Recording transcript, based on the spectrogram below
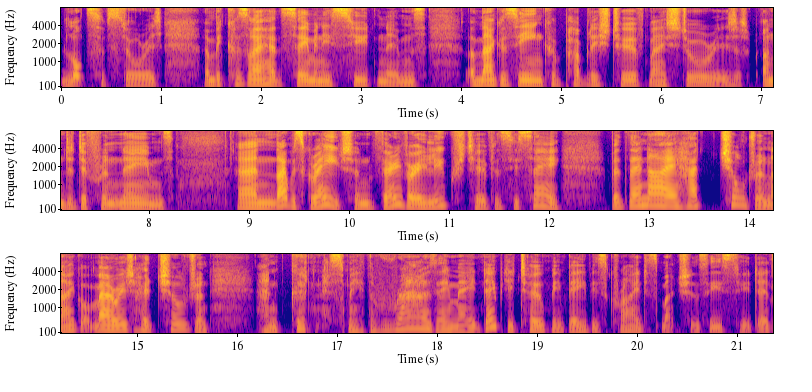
lots of stories, and because I had so many pseudonyms, a magazine could publish two of my stories under different names. And that was great and very, very lucrative, as you say. But then I had children. I got married, had children. And goodness me, the row they made. Nobody told me babies cried as much as these two did.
